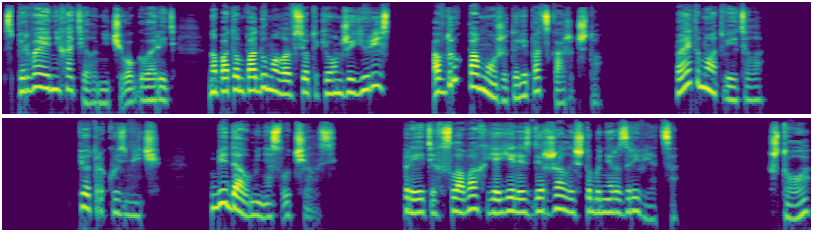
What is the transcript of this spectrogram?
Сперва я не хотела ничего говорить, но потом подумала, все таки он же юрист, а вдруг поможет или подскажет что. Поэтому ответила. Петр Кузьмич, беда у меня случилась». При этих словах я еле сдержалась, чтобы не разреветься. «Что?»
